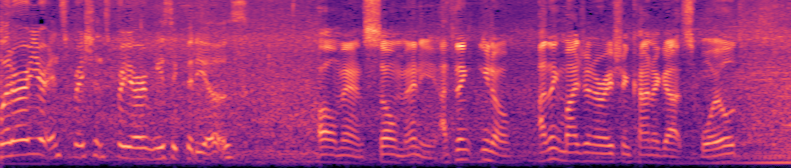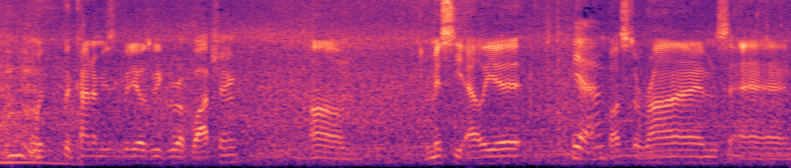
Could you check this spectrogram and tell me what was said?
what are your inspirations for your music videos? Oh man, so many. I think you know. I think my generation kind of got spoiled with the kind of music videos we grew up watching. Um, Missy Elliott, Yeah. Busta Rhymes, and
